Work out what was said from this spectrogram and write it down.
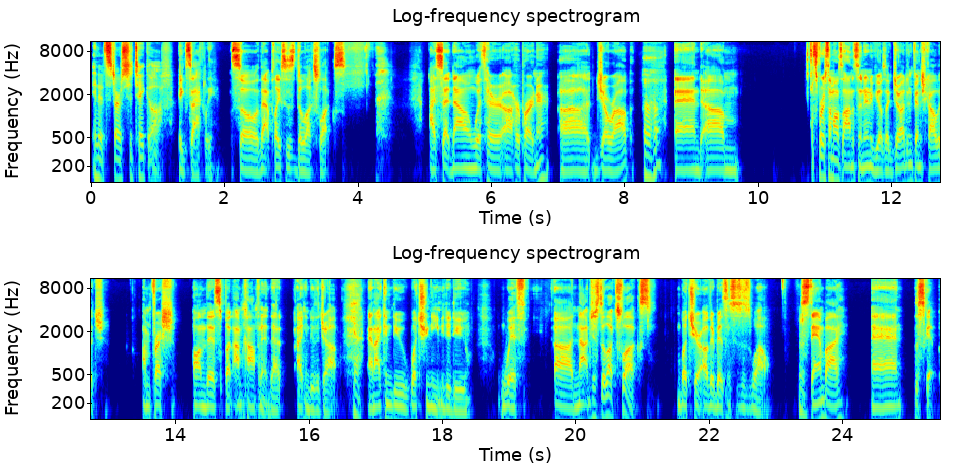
And it starts to take off. Exactly. So that place is Deluxx Fluxx. I sat down with her uh, her partner, uh, Joe Rob, Uh-huh. and um, it's the first time I was honest in an interview. I was like, Joe, I didn't finish college. I'm fresh on this, but I'm confident that I can do the job. Yeah. And I can do what you need me to do with uh, not just Deluxx Fluxx, but your other businesses as well. Hmm. Standby and the skip.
